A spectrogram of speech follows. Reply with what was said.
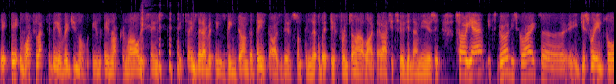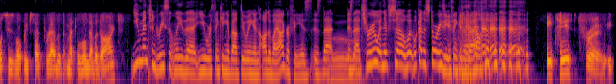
it, it, what's left to be original in, in rock and roll? It seems it seems that everything's been done, but these guys are doing something a little bit different, and I like their attitude in their music. So yeah, it's good, it's great. Uh, it just reinforces what we've said forever that metal will never die. You mentioned recently that you were thinking about doing an autobiography. Is is that is that true? And if so, what, what kind of stories are you thinking about? It is true. It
